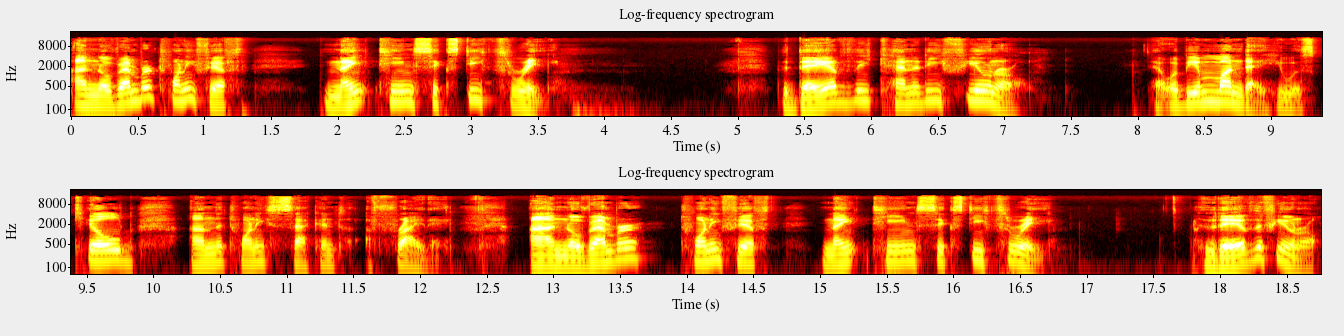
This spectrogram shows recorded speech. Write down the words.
On November 25th, 1963, the day of the Kennedy funeral, that would be a Monday. He was killed on the 22nd, a Friday. On November 25th, 1963, the day of the funeral,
